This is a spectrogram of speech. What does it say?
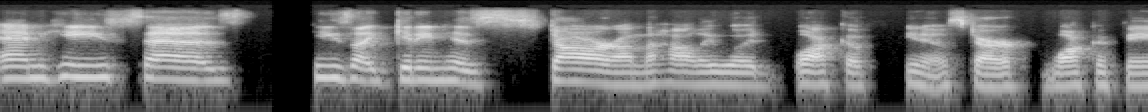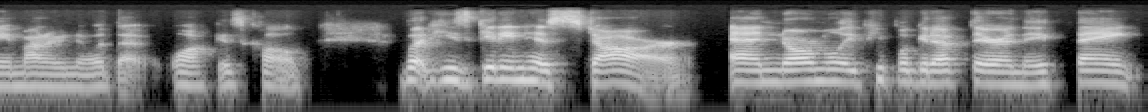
And he says he's like getting his star on the Hollywood Walk of, you know, Star Walk of Fame. I don't even know what that walk is called but he's getting his star. And normally people get up there and they thank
